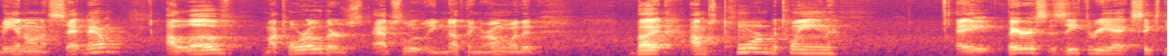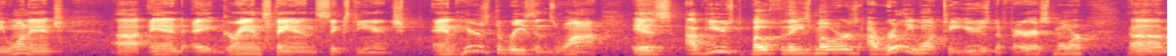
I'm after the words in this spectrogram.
being on a set down. I love my Toro. There's absolutely nothing wrong with it. But I'm torn between a Ferris Z3X 61 inch uh, and a Grandstand 60 inch. And here's the reasons why is I've used both of these mowers. I really want to use the Ferris more. Um,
